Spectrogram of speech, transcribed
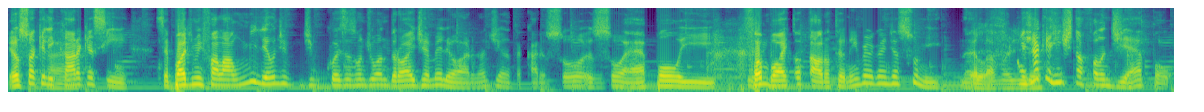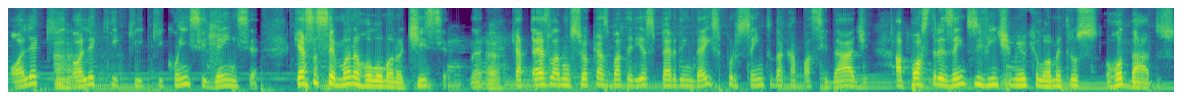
Eu sou aquele é. cara que, assim, você pode me falar um milhão de, de coisas onde o Android é melhor. Não adianta, cara. Eu sou, eu sou Apple e fanboy total. Não tenho nem vergonha de assumir. Né? Pelo amor de Mas já que a gente tá falando de Apple, olha que, uhum. olha que, que, que, coincidência que essa semana rolou uma notícia, né? É. Que a Tesla anunciou que as baterias perdem 10% da capacidade após 320 mil quilômetros rodados.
